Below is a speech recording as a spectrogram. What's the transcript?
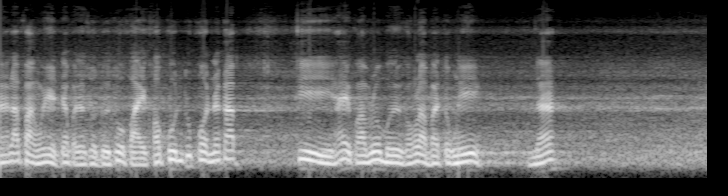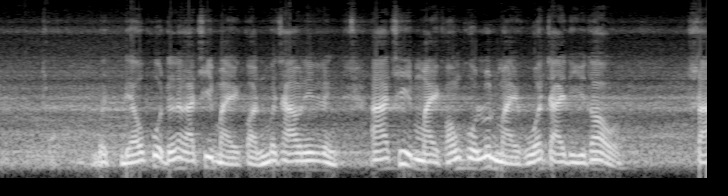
นะรับฟังความเห็นจากประชาชนโดยทั่วไป ขอบคุณทุกคนนะครับ ที่ให้ความร่วมมือของเรามาตรงนี้นะ เดี๋ยวพูดถึงเรื่องอาชีพใหม่ก่อนเมื่อเช้านี้นิดหนึ่งอาชีพใหม่ของคนรุ่นใหม่หัวใจดิจิทัลสา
